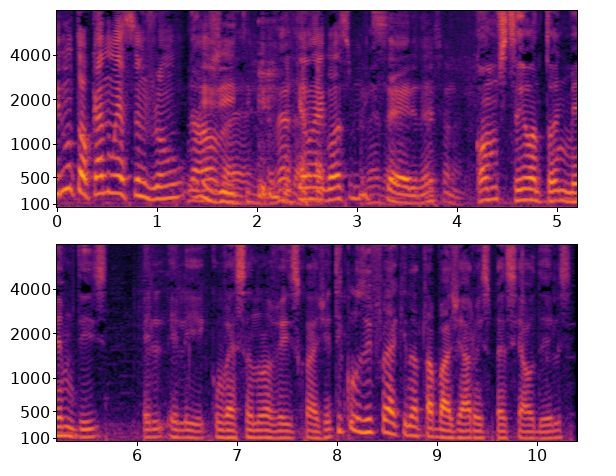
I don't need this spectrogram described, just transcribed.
Se não tocar, não é São João Não, legítimo. é, é verdade. é um negócio muito É sério, né? Como o seu Antônio mesmo diz, ele, ele conversando uma vez com a gente, inclusive foi aqui na Tabajara um especial deles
